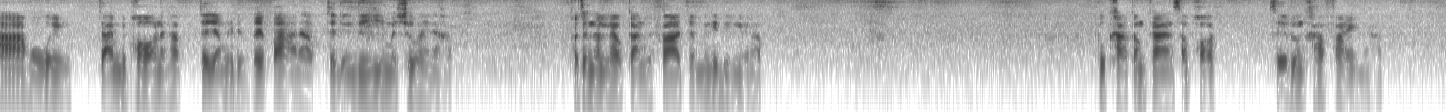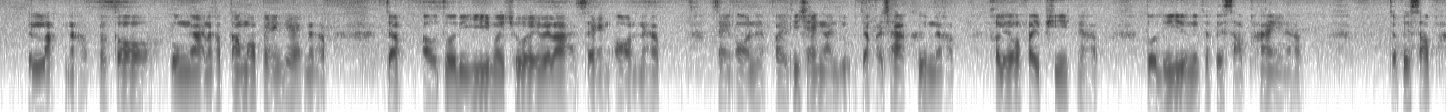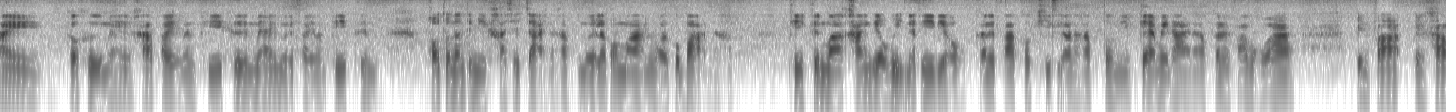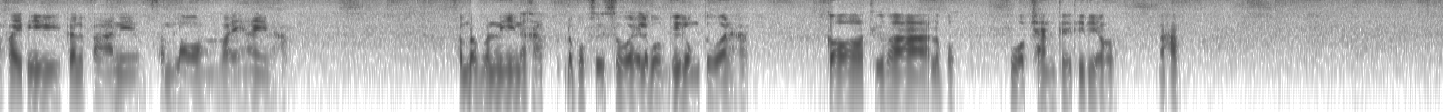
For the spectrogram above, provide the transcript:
ถ้าหัวเว่ยจ่ายไม่พอนะครับ จะยังไม่ดึงไฟฟ้านะครับ จะดึงดีจีมาช่วยนะครับ เพราะฉะนั้นแล้วการไฟฟ้าจะไม่ได้ดึงเลยครับ ลูกค้าต้องการซัพพอร์ตเซฟเรื่องค่าไฟนะครับ เป็นหลักนะครับ แล้วก็โรงงานนะครับ ตั้งหม้อแปลงแยกนะครับ จะเอาตัวดียี่มาช่วยเวลาแสงอ่อนนะครับ แสงอ่อนเนี่ยไฟที่ใช้งานอยู่จะกระชากขึ้นนะครับเขาเรียกว่าไฟพีคนะครับ ตัวดียู่นี้จะไปซับให้นะครับ จะไปซับให้ ก็คือไม่ให้ค่าไฟมันพีคขึ้น ไม่ให้หน่วยไฟมันพีคขึ้น เพราะตัวนั้นจะมีค่าใช้จ่ายนะครับ หน่วยละประมาณร้อยกว่าบาทนะครับ พีคขึ้นมาครั้งเดียววินาทีเดียว การไฟฟ้าก็คิดแล้วนะครับตรงนี้แก้ไม่ได้นะครับ การไฟฟ้าบอกว่าเป็นฟ้าเป็นค่าไฟที่การไฟฟ้าเนี่ยสำรองไว้ให้นะครับสำหรับวันนี้นะครับ ระบบสวยๆระบบที่ลงตัวนะครับ ก็ถือว่าระบบ full option เลยทีเดียวนะครับ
